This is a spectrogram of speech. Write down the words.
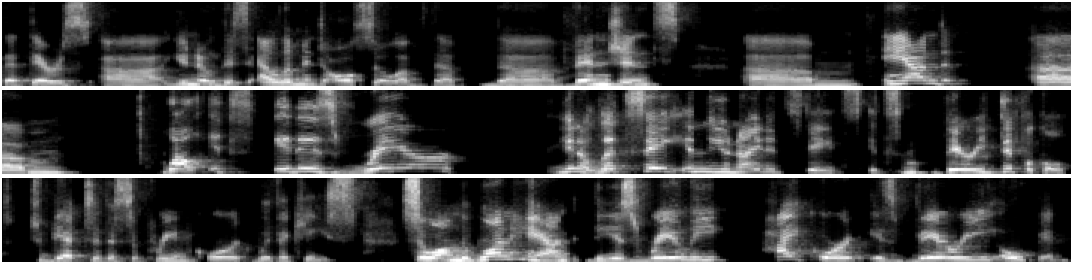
that there's, uh, you know, this element also of the the vengeance um, and um, well, it's it is rare you know, let's say in the United States, it's very difficult to get to the Supreme Court with a case. So, on the one hand, the Israeli High Court is very open,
